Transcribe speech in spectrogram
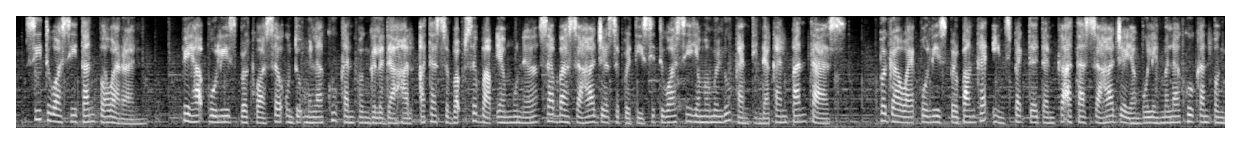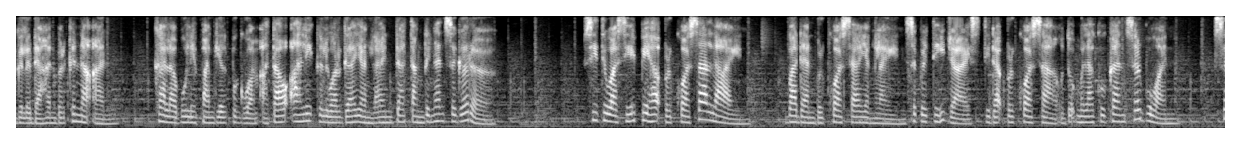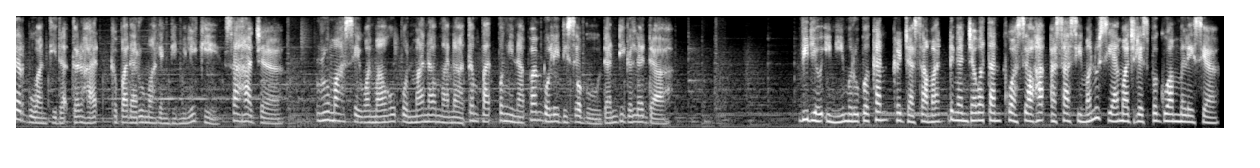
Situasi tanpa waran Pihak polis berkuasa untuk melakukan penggeledahan atas sebab-sebab yang munasabah sahaja seperti situasi yang memerlukan tindakan pantas pegawai polis berpangkat inspektor dan ke atas sahaja yang boleh melakukan penggeledahan berkenaan. Kalau boleh panggil peguam atau ahli keluarga yang lain datang dengan segera. Situasi pihak berkuasa lain Badan berkuasa yang lain seperti JAIS tidak berkuasa untuk melakukan serbuan. Serbuan tidak terhad kepada rumah yang dimiliki sahaja. Rumah sewa maupun mana-mana tempat penginapan boleh diserbu dan digeledah. Video ini merupakan kerjasama dengan Jawatan Kuasa Hak Asasi Manusia Majlis Peguam Malaysia.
